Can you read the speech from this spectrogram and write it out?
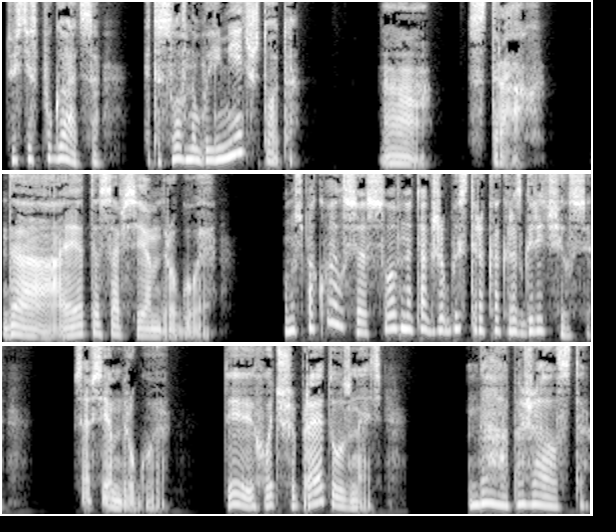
То есть испугаться — это словно бы иметь что-то. А, страх. Да, это совсем другое. Он успокоился, словно так же быстро, как разгорячился. Совсем другое. Ты хочешь и про это узнать? Да, пожалуйста.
